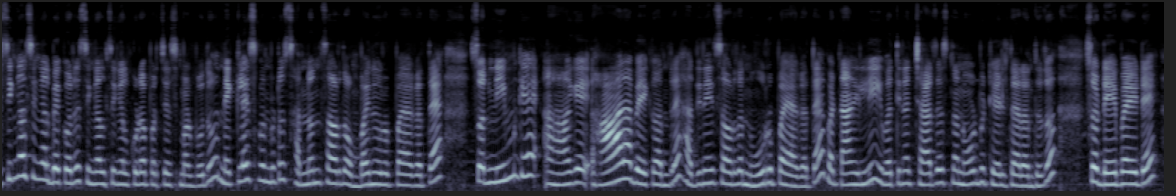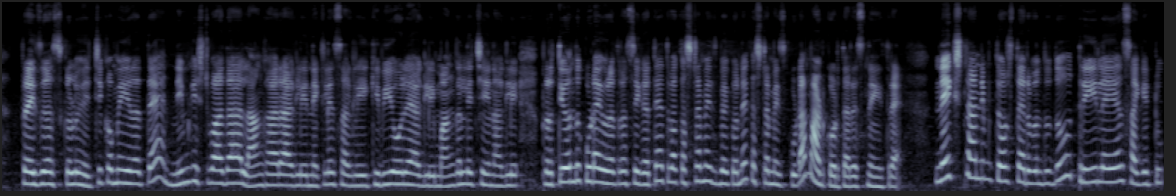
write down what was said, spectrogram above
ಸಿಂಗಲ್ ಸಿಂಗಲ್ ಬೇಕು ಅಂದರೆ ಸಿಂಗಲ್ ಸಿಂಗಲ್ ಕೂಡ ಪರ್ಚೇಸ್ ಮಾಡ್ಬೋದು. ನೆಕ್ಲೆಸ್ ಬಂದ್ಬಿಟ್ಟು ಹನ್ನೊಂದು ಸಾವಿರದ ಒಂಬೈನೂರು ರೂಪಾಯಿ ಆಗುತ್ತೆ. ಸೊ, ನಿಮಗೆ ಹಾಗೆ ಹಾರ ಬೇಕಂದರೆ ಹದಿನೈದು ಸಾವಿರದ ನೂರು ರೂಪಾಯಿ ಆಗುತ್ತೆ. ಬಟ್ ನಾನು ಇಲ್ಲಿ ಇವತ್ತಿನ ಚಾರ್ಜಸ್ನ ನೋಡ್ಬಿಟ್ಟು ಹೇಳ್ತಾ ಇರೋಂಥದ್ದು. ಸೊ, ಡೇ ಬೈ ಡೇ ಪ್ರೈಸಸ್ಗಳು ಹೆಚ್ಚು ಕಮ್ಮಿ ಇರುತ್ತೆ. ನಿಮ್ಗೆ ಇಷ್ಟವಾದ ಲಾಂಗ್ ಆಗಲಿ ನೆಕ್ಲೆಸ್ ಆಗಲಿ, ಕಿವಿಯೋಲೆ ಆಗಲಿ, ಮಾಂಗಲ್ಯ ಚೈನ್ ಆಗಲಿ, ಪ್ರತಿಯೊಂದು ಕೂಡ ಇವ್ರ ಹತ್ರ ಸಿಗುತ್ತೆ. ಅಥವಾ ಕಸ್ಟಮೈಸ್ ಬೇಕು ಅಂದರೆ ಕಸ್ಟಮೈಸ್ ಕೂಡ ಮಾಡಿಕೊಡ್ತಾರೆ ಸ್ನೇಹಿತರೆ. ನೆಕ್ಸ್ಟ್ ನಾನು ನಿಮ್ಗೆ ತೋರಿಸ್ತಾ ಇರುವಂಥದ್ದು ತ್ರೀ ಲೇಯರ್ಸ್ ಹಾಗೆ ಟೂ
